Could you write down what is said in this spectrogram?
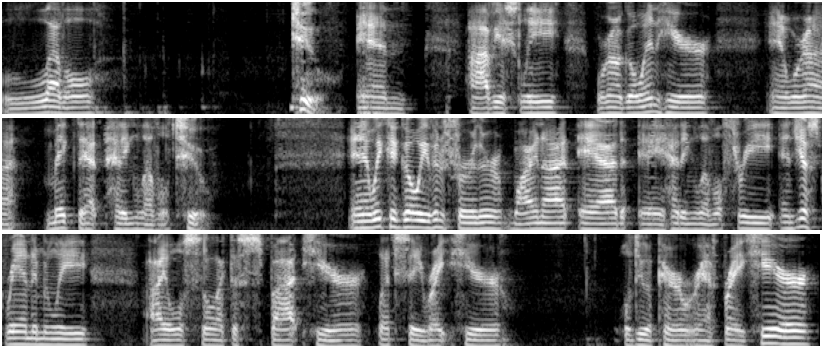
level 2. And obviously, we're going to go in here, and we're going to make that heading level 2. And we could go even further. Why not add a heading level 3 and just randomly I will select a spot here. Let's say right here we'll do a paragraph break here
